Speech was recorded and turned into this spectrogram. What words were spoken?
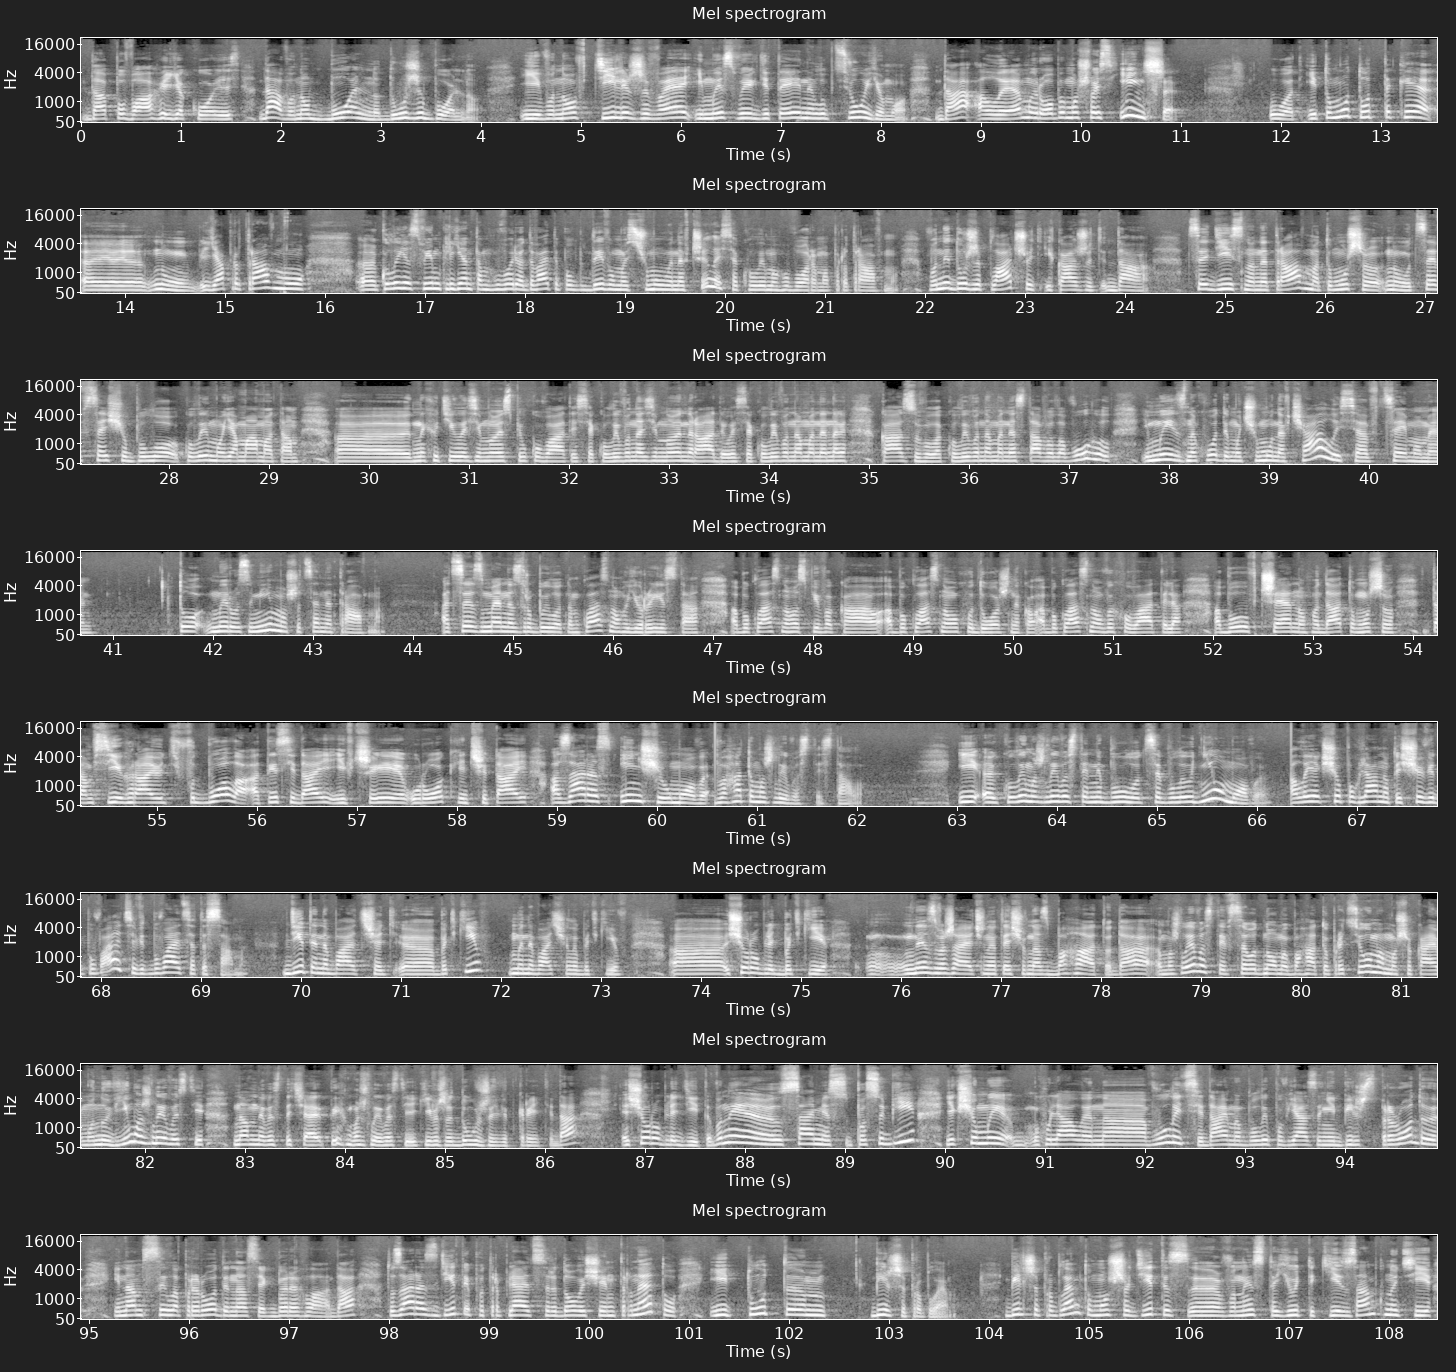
да, поваги якоїсь. Да, воно больно, дуже больно. І воно в тілі живе, і ми своїх дітей не лупцюємо, да, але ми робимо щось інше. От і тому тут таке. Е, ну я про травму, е, коли я своїм клієнтам говорю, давайте подивимось, чому ви навчилися, коли ми говоримо про травму. Вони дуже плачуть і кажуть, да, це дійсно не травма, тому що ну це все, що було, коли моя мама там е, не хотіла зі мною спілкуватися, коли вона зі мною не радилася, коли вона мене наказувала, коли вона мене ставила в угол, і ми знаходимо, чому навчалися в цей момент то ми розуміємо, що це не травма. А це з мене зробило там класного юриста, або класного співака, або класного художника, або класного вихователя, або вченого. Да? Тому що там всі грають в футбол, а ти сідай і вчи уроки, читай. А зараз інші умови, багато можливостей стало. І е, коли можливостей не було, це були одні умови. Але якщо поглянути, що відбувається, відбувається те саме. Діти не бачать е, батьків. Ми не бачили батьків. Що роблять батьки? Незважаючи на те, що в нас багато да, можливостей, все одно ми багато працюємо, ми шукаємо нові можливості. Нам не вистачає тих можливостей, які вже дуже відкриті. Да? Що роблять діти? Вони самі по собі, якщо ми гуляли на вулиці, да, і ми були пов'язані більш з природою, і нам сила природи нас як берегла, да, то зараз діти потрапляють в середовище інтернету, і тут більше проблем. Більше проблем, тому що діти е, вони стають такі замкнуті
